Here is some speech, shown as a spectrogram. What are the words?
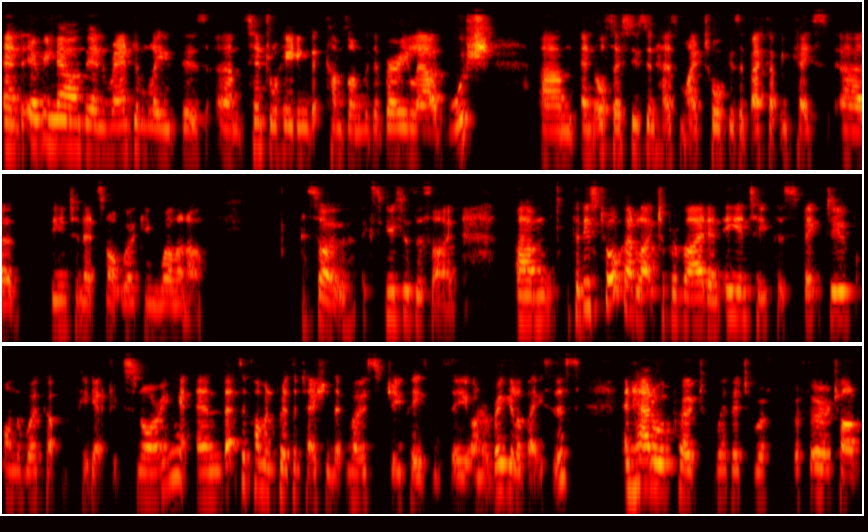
And every now and then, randomly, there's um, central heating that comes on with a very loud whoosh. Um, and also, Susan has my talk as a backup in case uh, the internet's not working well enough. So, excuses aside. Um, for this talk, I'd like to provide an ENT perspective on the workup of paediatric snoring, and that's a common presentation that most GPs would see on a regular basis, and how to approach whether to re refer a child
